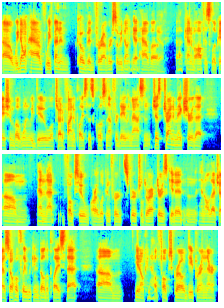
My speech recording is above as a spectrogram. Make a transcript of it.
uh, we don't have. We've been in COVID forever, so we don't yet have a, yeah. a, kind of office location. But when we do, we'll try to find a place that's close enough for daily mass, and just trying to make sure that. Um, and that folks who are looking for spiritual directors get it and, and all that jazz. So hopefully we can build a place that um, you know, can help folks grow deeper in their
